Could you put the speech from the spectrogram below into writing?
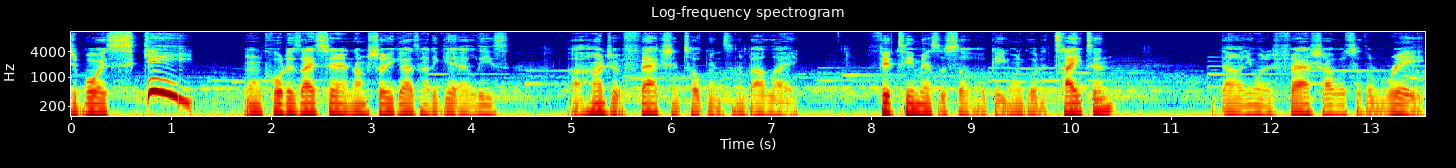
boy Ski. One Cold as Ice here, and I'm show you guys how to get at least a hundred faction tokens in about like 15 minutes or so. Okay, you want to go to Titan. Down, you want to fast travel to the rig.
